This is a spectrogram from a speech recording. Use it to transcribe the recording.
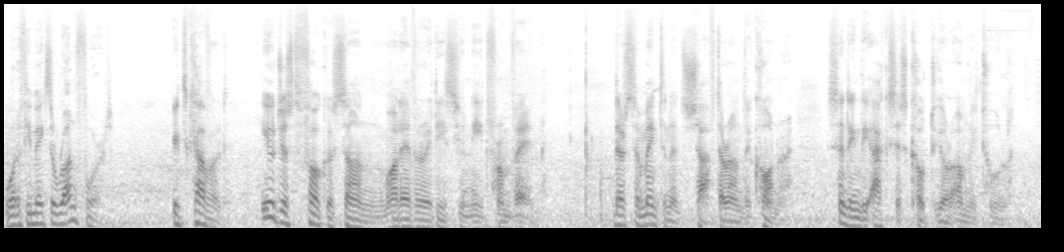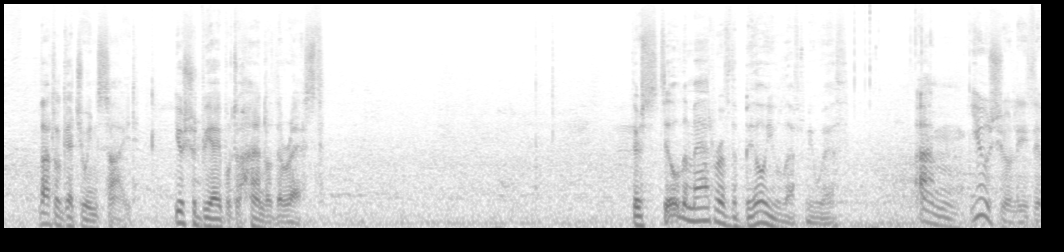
What if he makes a run for it? It's covered. You just focus on whatever it is you need from Ven. There's a maintenance shaft around the corner, sending the access code to your Omni tool. That'll get you inside. You should be able to handle the rest. There's still the matter of the bill you left me with. I'm usually the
